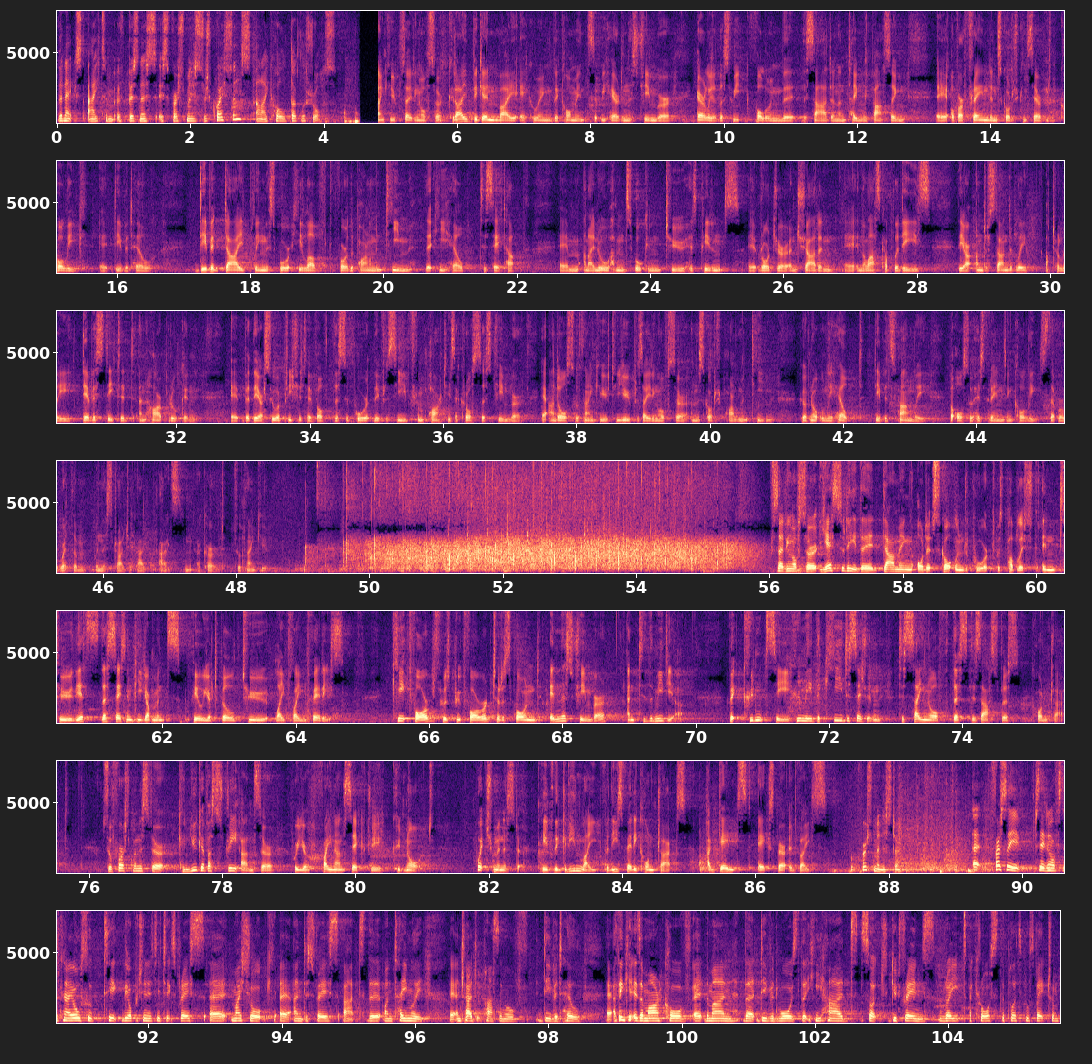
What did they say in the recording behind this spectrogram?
The next item of business is First Minister's questions, and I call Douglas Ross. Thank you, Presiding Officer. Could I begin by echoing the comments that we heard in this chamber earlier this week following the, the sad and untimely passing uh, of our friend and Scottish Conservative colleague, uh, David Hill. David died playing the sport he loved for the Parliament team that he helped to set up. Um, and I know, having spoken to his parents, uh, Roger and Sharon, uh, in the last couple of days, They are understandably utterly devastated and heartbroken, uh, but they are so appreciative of the support they've received from parties across this chamber. Uh, and also thank you to you, Presiding Officer, and the Scottish Parliament team, who have not only helped David's family, but also his friends and colleagues that were with him when this tragic accident occurred. So thank you. Presiding officer, yesterday the Damning Audit Scotland report was published into this, this SNP government's failure to build two lifeline ferries. Kate Forbes was put forward to respond in this chamber and to the media, but couldn't say who made the key decision to sign off this disastrous contract. So, First Minister, can you give a straight answer where your Finance Secretary could not? Which minister gave the green light for these ferry contracts against expert advice? First Minister. Uh, firstly, President Officer, can I also take the opportunity to express uh, my shock uh, and distress at the untimely uh, and tragic passing of David Hill. Uh, I think it is a mark of uh, the man that David was that he had such good friends right across the political spectrum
